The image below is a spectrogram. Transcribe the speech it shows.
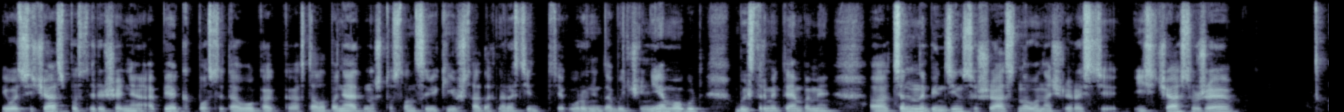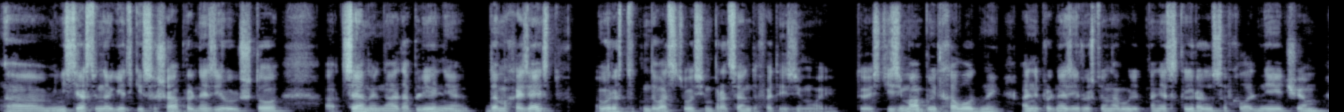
И вот сейчас, после решения ОПЕК, после того, как э, стало понятно, что сланцевики в Штатах нарастить уровни добычи не могут быстрыми темпами, э, цены на бензин в США снова начали расти. И сейчас уже Министерство энергетики США прогнозирует, что цены на отопление домохозяйств вырастут на 28% этой зимой. То есть и зима будет холодной, они прогнозируют, что она будет на несколько градусов холоднее, чем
